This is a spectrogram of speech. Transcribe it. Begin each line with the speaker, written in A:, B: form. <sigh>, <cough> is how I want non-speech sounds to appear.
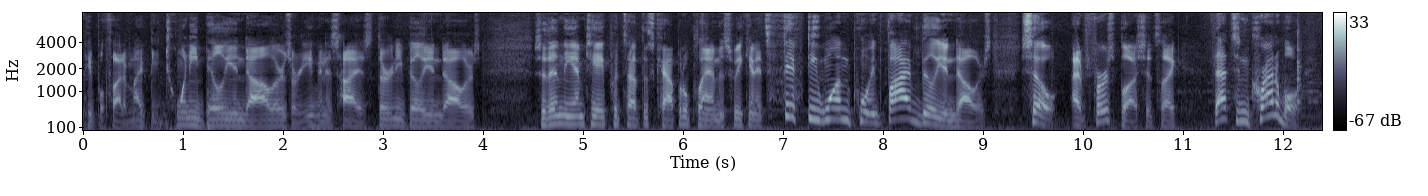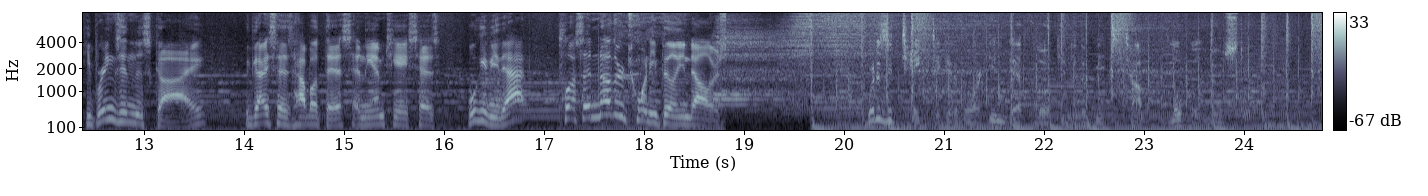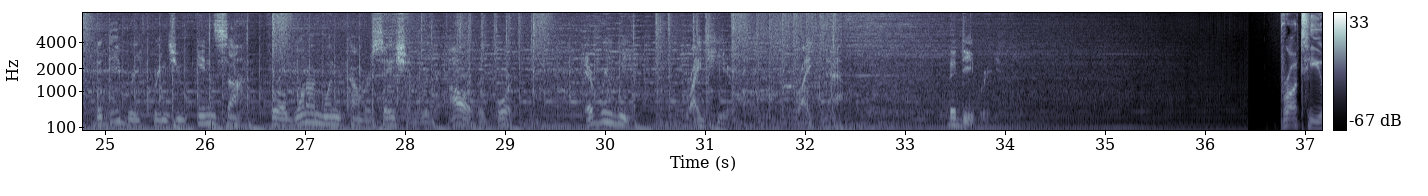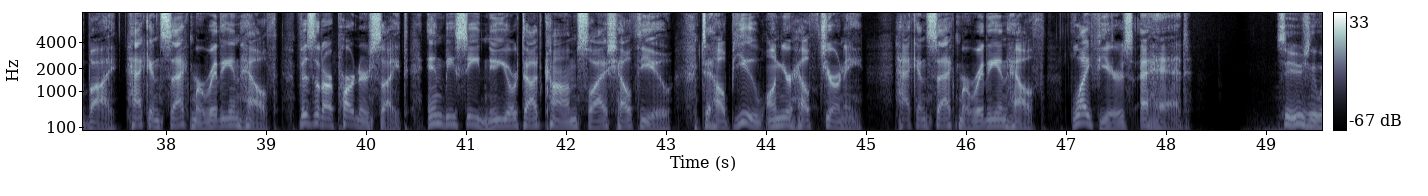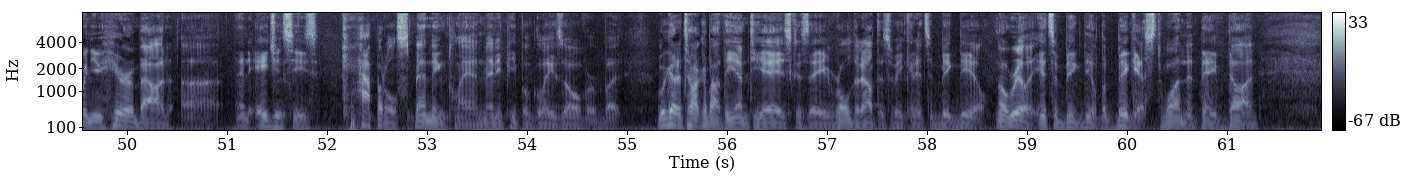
A: People thought it might be $20 billion or even as high as $30 billion. So then the MTA puts out this capital plan this week and it's $51.5 billion. So at first blush, it's like, that's incredible. He brings in this guy. The guy says, How about this? And the MTA says, We'll give you that plus another $20 billion.
B: What does it take to get a more in depth look into the week's top local news story? The debrief brings you inside for a one on one conversation with our reporter. Every week, right here, right now. The debrief.
C: Brought to you by Hackensack Meridian Health. Visit our partner site, nbcnewyork.com slash healthyou, to help you on your health journey. Hackensack Meridian Health. Life years ahead.
B: So, usually, when you hear about uh, an agency's capital spending plan, many people glaze over. But we got to talk about the MTAs because they rolled it out this week and it's a big deal. No, really, it's a big deal. The biggest one that they've done.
